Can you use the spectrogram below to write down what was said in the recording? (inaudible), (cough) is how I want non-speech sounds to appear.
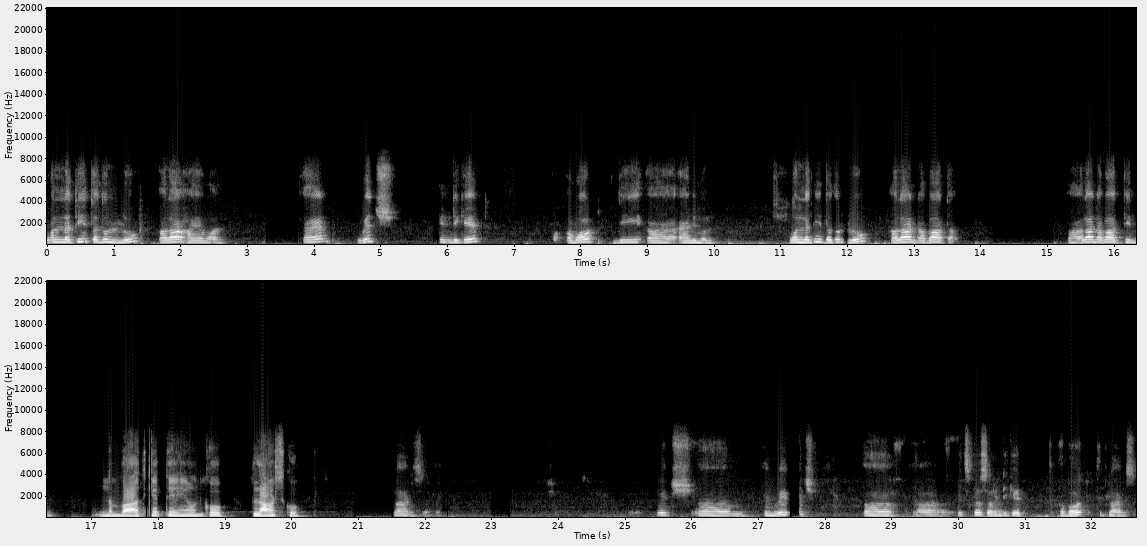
Wallati tadullu ala hayawan. And which indicate about the uh, animal. Wallati tadullu ala nabata. ala nabatin. नबात कहते हैं उनको प्लांट्स को plants okay which um, in which express or indicate about the plants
